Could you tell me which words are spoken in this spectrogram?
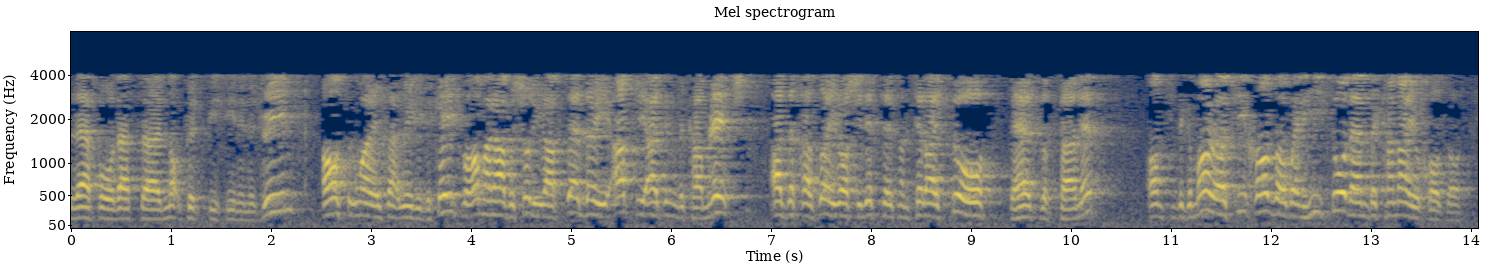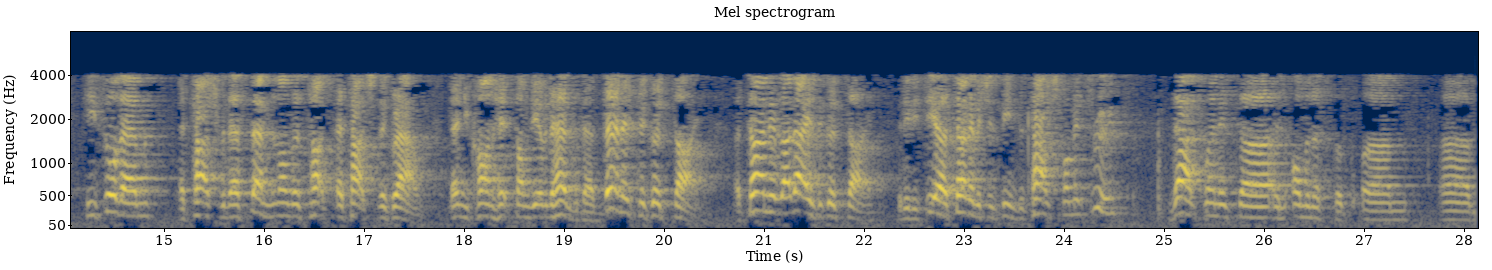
so therefore, that's uh, not good to be seen in a dream. Also, why is that really the case? But Omar Rabbi Shuri Rab said, no, after I didn't become rich, as a chazoi Roshi Liftos, until I saw the heads of turnips. Onto the Gemara, Shi when he saw them, the Kanayu. He saw them attached with their stems, and on the attached to the ground. Then you can't hit somebody over the head with them. Then it's a good sign. A turnip like that is a good sign. But if you see a turnip which has been detached from its roots, that's when it's uh, an ominous, um, um,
